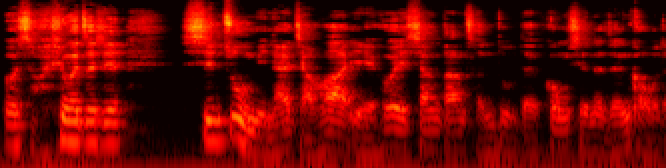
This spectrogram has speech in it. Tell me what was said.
为什么？因为这些新住民来讲的话，也会相当程度的贡献了人口的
